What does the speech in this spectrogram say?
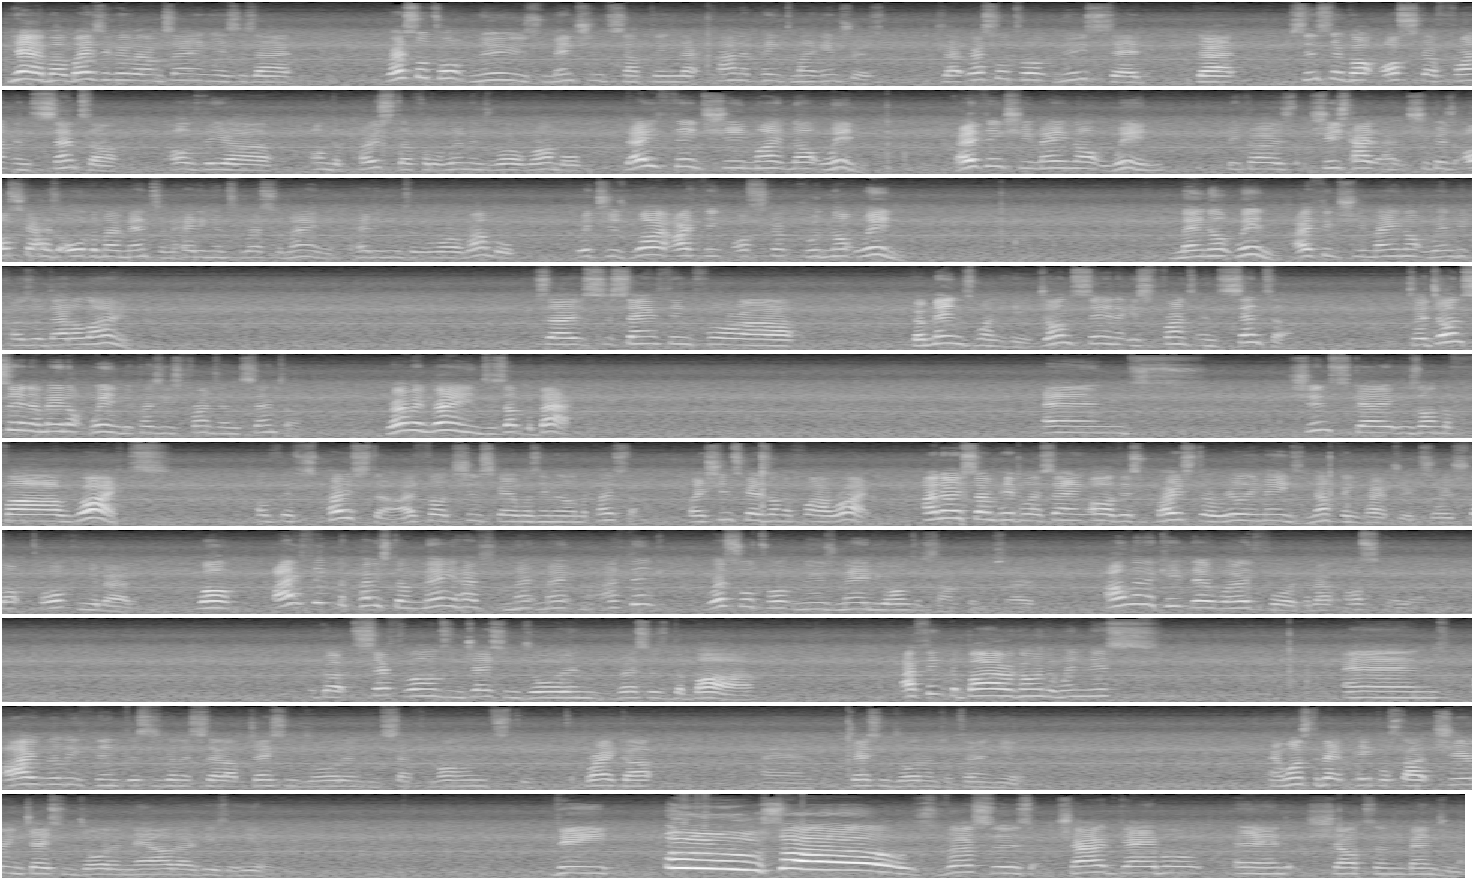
Yeah, but basically what I'm saying is, is that Wrestle Talk News mentioned something that kind of piqued my interest. That Wrestle Talk News said that since they've got Asuka front and center of the uh, on the poster for the Women's Royal Rumble, they think she might not win. They think she may not win because she's had because Asuka has all the momentum heading into WrestleMania, heading into the Royal Rumble, which is why I think Asuka could not win. May not win. I think she may not win because of that alone. So it's the same thing for uh, the men's one here. John Cena is front and center. So John Cena may not win because he's front and center. Roman Reigns is up the back. And Shinsuke is on the far right of this poster. I thought Shinsuke wasn't even on the poster. Like, Shinsuke's on the far right. I know some people are saying, oh, this poster really means nothing, Patrick, so stop talking about it. Well, I think the poster may have, may, may, I think Wrestle Talk News may be onto something, so I'm going to keep their word for it about Asuka. though. we've got Seth Rollins and Jason Jordan versus The Bar. I think The Bar are going to win this. And I really think this is going to set up Jason Jordan and Seth Rollins to, to break up and Jason Jordan to turn heel. And what's the bet? People start cheering Jason Jordan now that he's a heel. The Usos versus Chad Gable and Shelton Benjamin.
